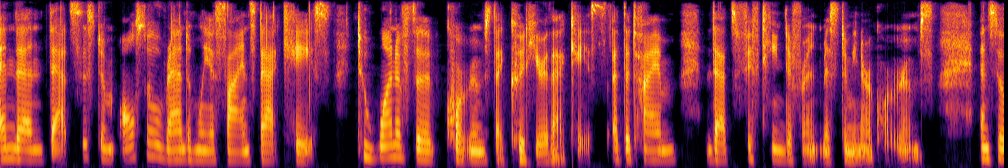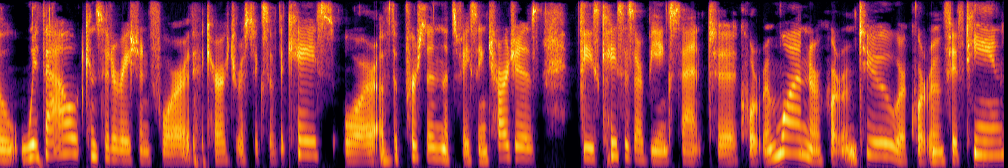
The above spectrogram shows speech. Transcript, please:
And then that system also randomly assigns that case to one of the courtrooms that could hear that case. At the time, that's 15 different misdemeanor courtrooms. And so, without consideration for the characteristics of the case or of the person that's facing charges, these cases are being sent to courtroom one or courtroom two or courtroom 15.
